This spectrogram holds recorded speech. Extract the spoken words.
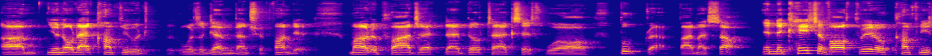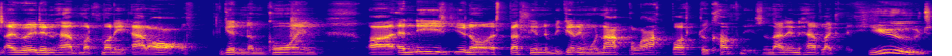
um, you know that company was, was again venture funded. My other project that I built to exit were all bootstrapped by myself. In the case of all three of those companies, I really didn't have much money at all getting them going uh, and these, you know, especially in the beginning, were not blockbuster companies. And I didn't have like a huge,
